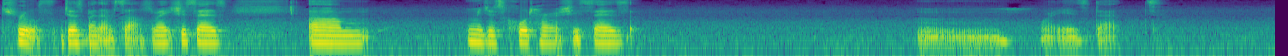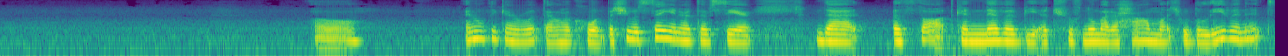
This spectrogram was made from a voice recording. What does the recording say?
truth just by themselves, right? She says, um, let me just quote her. She says, um, where is that? Oh, I don't think I wrote down her quote, but she was saying in her tafsir that a thought can never be a truth, no matter how much we believe in it,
